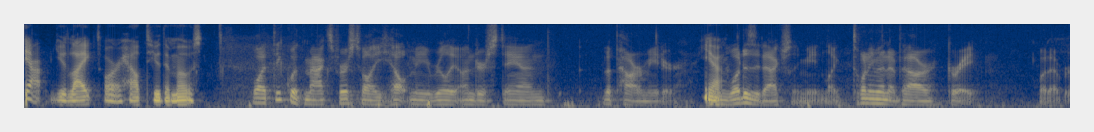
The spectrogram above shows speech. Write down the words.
yeah, you liked or helped you the most? Well, I think with Max, first of all, he helped me really understand the power meter. Yeah. And what does it actually mean? Like 20 minute power, great, whatever.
